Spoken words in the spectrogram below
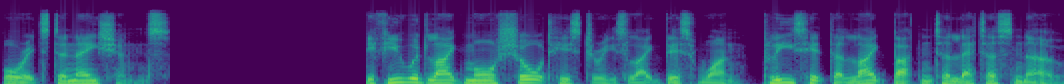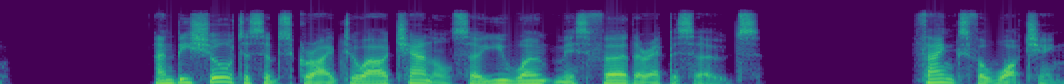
or its donations. If you would like more short histories like this one, please hit the like button to let us know. And be sure to subscribe to our channel so you won't miss further episodes. Thanks for watching.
